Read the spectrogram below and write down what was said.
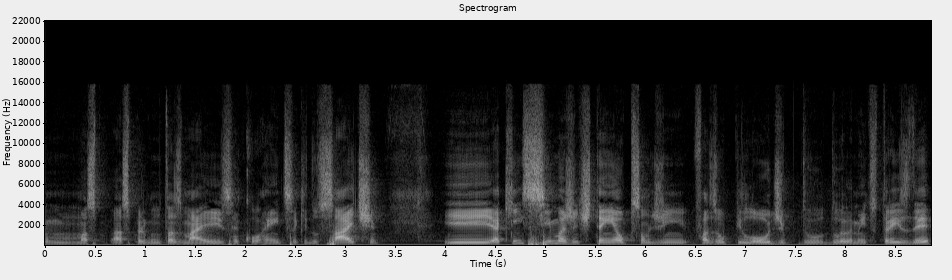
umas, as perguntas mais recorrentes aqui do site. E aqui em cima a gente tem a opção de fazer o upload do, do elemento 3D.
